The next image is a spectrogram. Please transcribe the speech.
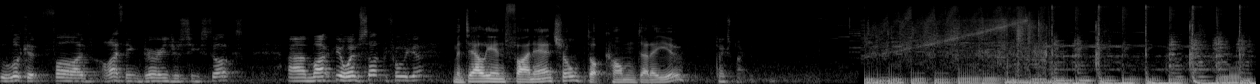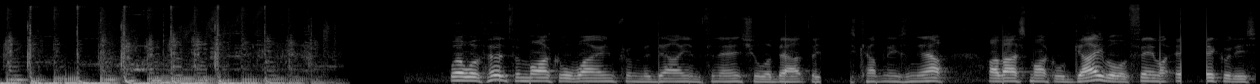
look at five, I think, very interesting stocks. Uh, Mike, your website before we go? medallionfinancial.com.au. Thanks, mate. Well, we've heard from Michael Wayne from Medallion Financial about these companies, and now I've asked Michael Gable of Fairmont Equities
